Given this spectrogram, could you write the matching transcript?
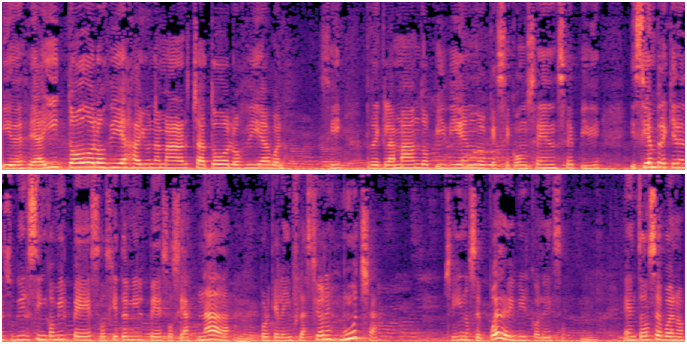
Y desde ahí todos los días hay una marcha, todos los días, bueno, ¿sí? Reclamando, pidiendo que se consense, pidiendo y siempre quieren subir 5 mil pesos, 7 mil pesos, o sea, nada, mm. porque la inflación es mucha, ¿sí? No se puede vivir con eso. Mm. Entonces, bueno,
